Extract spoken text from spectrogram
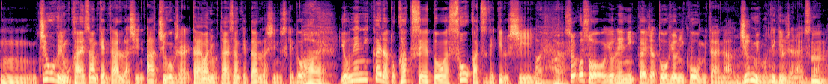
うん、中国にも解散権ってあるらしい、あ、中国じゃない、台湾にも解散権ってあるらしいんですけど、はい。4年に1回だと各政党が総括できるし、はいはい。それこそ4年に1回じゃあ投票に行こうみたいな準備もできるじゃないですか。うんうん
